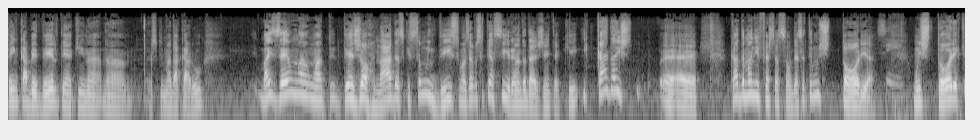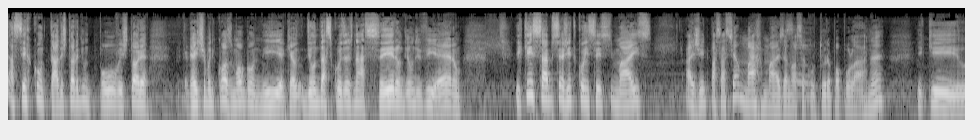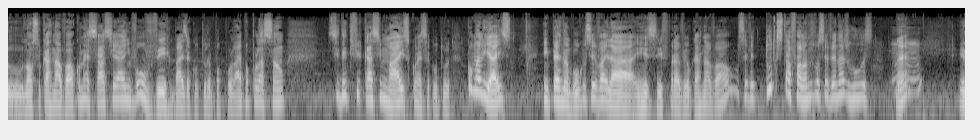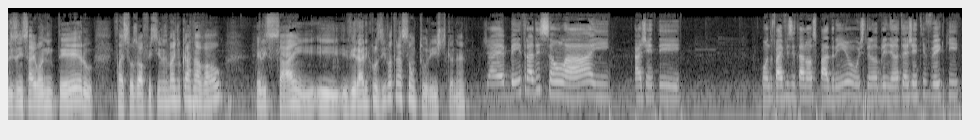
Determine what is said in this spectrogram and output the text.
tem em Cabedelo, tem aqui na, na acho que Mandacaru, mas é uma, uma, tem as jornadas que são lindíssimas. Aí você tem a ciranda da gente aqui e cada é, é, cada manifestação dessa tem uma história, Sim. uma história a ser contada, história de um povo, história que a gente chama de cosmogonia, que é de onde as coisas nasceram, de onde vieram. E quem sabe se a gente conhecesse mais, a gente passasse a amar mais a Sim. nossa cultura popular, né? E que o nosso carnaval começasse a envolver mais a cultura popular, a população se identificasse mais com essa cultura. Como, aliás, em Pernambuco, você vai lá em Recife para ver o carnaval, você vê tudo que está falando, você vê nas ruas, né? uhum. né? Eles ensaiam o ano inteiro, faz suas oficinas, mas no carnaval eles saem e, e viraram inclusive atração turística, né? Já é bem tradição lá e a gente quando vai visitar nosso padrinho, o Estrela Brilhante, a gente vê que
